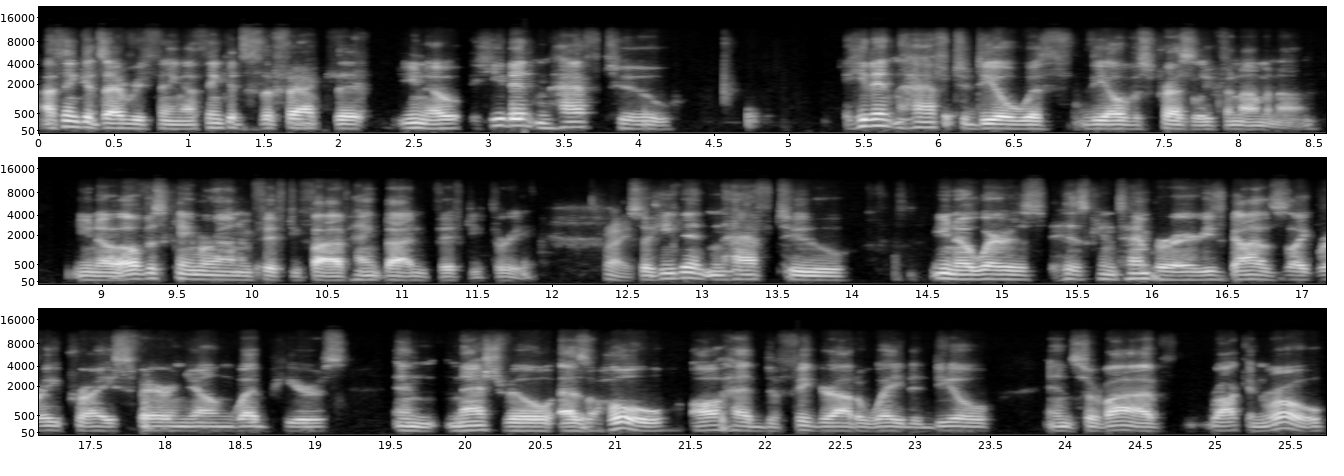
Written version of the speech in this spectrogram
i think it's everything. I think it's the fact that you know he didn't have to he didn't have to deal with the elvis presley phenomenon. You know elvis came around in 55 hank died in 53 right. So he didn't have to you know whereas his contemporaries guys like ray price faron young webb pierce and nashville as a whole all had to figure out a way to deal and survive rock and roll.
